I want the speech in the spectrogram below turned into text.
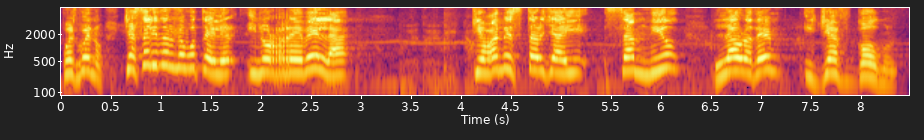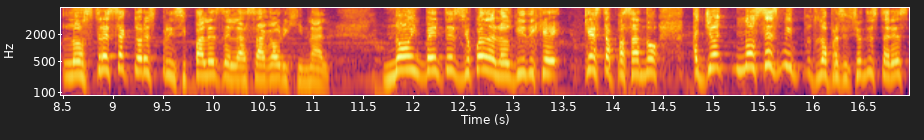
Pues bueno, ya ha salido el nuevo tráiler y nos revela que van a estar ya ahí Sam Neill, Laura Dern y Jeff Goldblum, los tres actores principales de la saga original. No inventes, yo cuando los vi dije, ¿qué está pasando? Yo no sé es mi, la percepción de ustedes,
